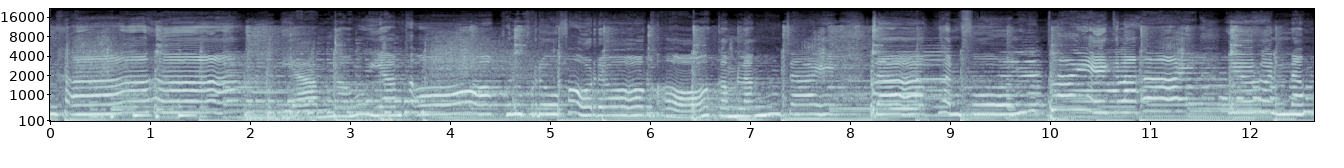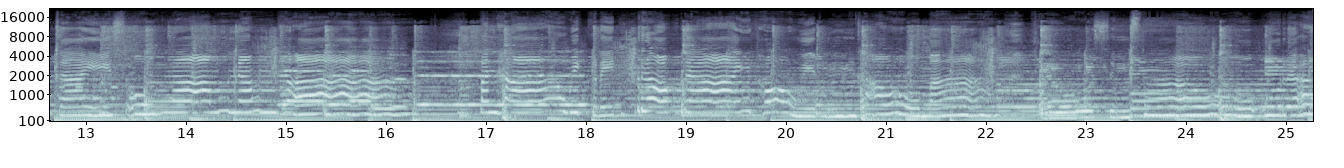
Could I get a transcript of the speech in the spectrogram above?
ปัญหายามเหงายามท้อคุณครูเฝ้ารอขอกำลังใจ จากเพื่อนฝูงใกล้ไกลยืนน้ำใจสูงล้ำน้ำทาปัญหาวิกฤตโรคร้ายโควิดเข้ามา ครูซึมเศร้าอุรา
